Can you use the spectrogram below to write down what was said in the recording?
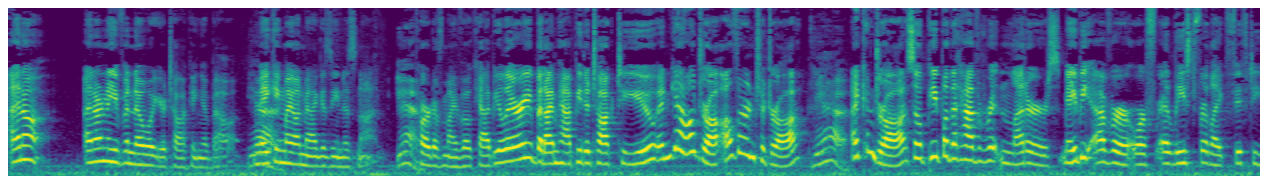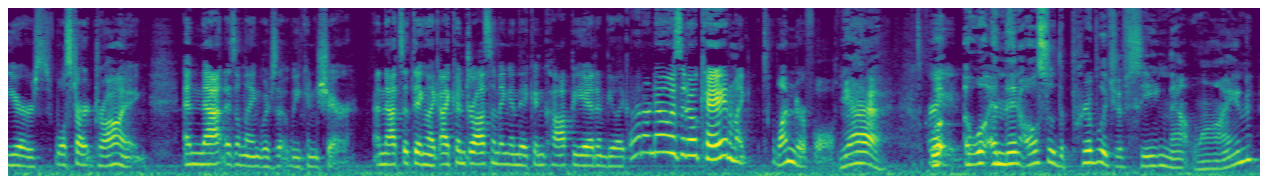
"I don't." I don't even know what you're talking about. Yeah. Making my own magazine is not Yeah. part of my vocabulary, but I'm happy to talk to you. And yeah, I'll draw. I'll learn to draw. Yeah. I can draw. So people that have written letters, maybe ever, or f at least for like 50 years, will start drawing. And that is a language that we can share. And that's the thing. Like I can draw something and they can copy it and be like, I don't know, is it okay? And I'm like, it's wonderful. Yeah. great. Well, well, and then also the privilege of seeing that line.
